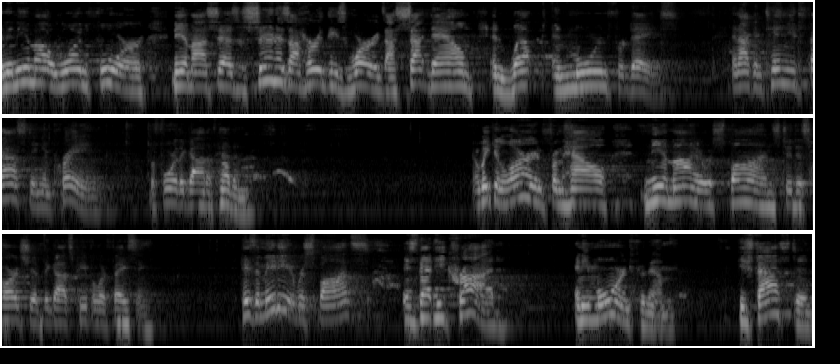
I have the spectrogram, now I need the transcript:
And in Nehemiah 1 4, Nehemiah says, As soon as I heard these words, I sat down and wept and mourned for days. And I continued fasting and praying before the God of heaven. And we can learn from how Nehemiah responds to this hardship that God's people are facing. His immediate response is that he cried and he mourned for them. He fasted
